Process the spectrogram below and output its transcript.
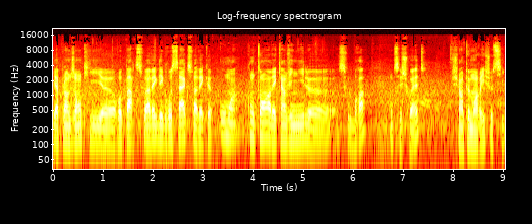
Il y a plein de gens qui euh, repartent soit avec des gros sacs, soit avec euh, au moins contents avec un vinyle euh, sous le bras. Donc c'est chouette. Je suis un peu moins riche aussi.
